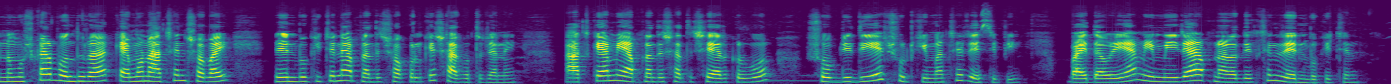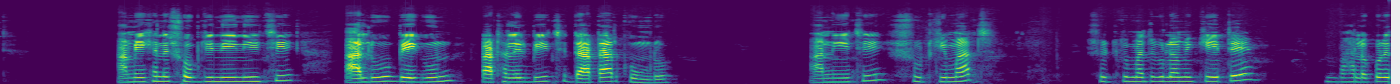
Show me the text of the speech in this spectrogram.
নমস্কার বন্ধুরা, কেমন আছেন সবাই? রেনবো কিচেনে আপনাদের সকলকে স্বাগত জানাই। আজকে আমি আপনাদের সাথে শেয়ার করব সবজি দিয়ে শুটকি মাছের রেসিপি বাই দা ওয়ে আমি মীরা, আপনারা দেখছেন রেনবো কিচেন আমি এখানে সবজি নিয়ে নিয়েছি, আলু, বেগুন, কাঁঠালের বীজ, ডাটা আর কুমড়ো। আর নিয়েছি শুটকি মাছ। শুটকি মাছগুলো আমি কেটে ভালো করে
